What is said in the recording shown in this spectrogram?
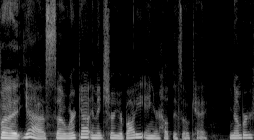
but yeah, so work out and make sure your body and your health is okay. Number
